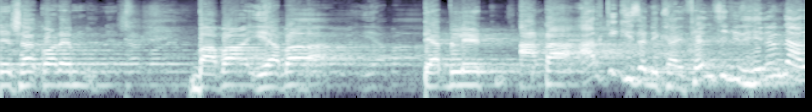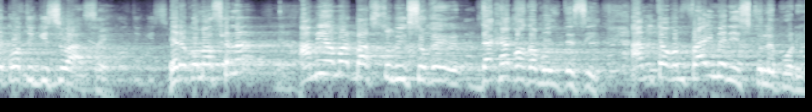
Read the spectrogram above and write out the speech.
নেশা করেন। বাবা, ইয়াবা, ট্যাবলেট, আটা, আর কি কি জানি খায় ফেন্সিডিল হিরেন আর কত কিছু আছে। এরকম আছে না? আমি আমার বাস্তবিক চোখে দেখা কথা বলতেছি। আমি তখন প্রাইমারি স্কুলে পড়ি।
